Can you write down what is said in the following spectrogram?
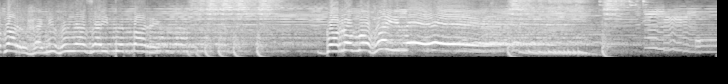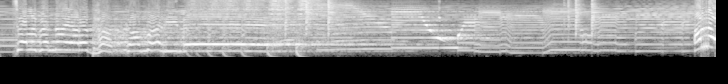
আবার হ্যাং হইয়া যাইতে পারে। গরম হইলে চলবে না আর ধাক্কা মারিলে। আরে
